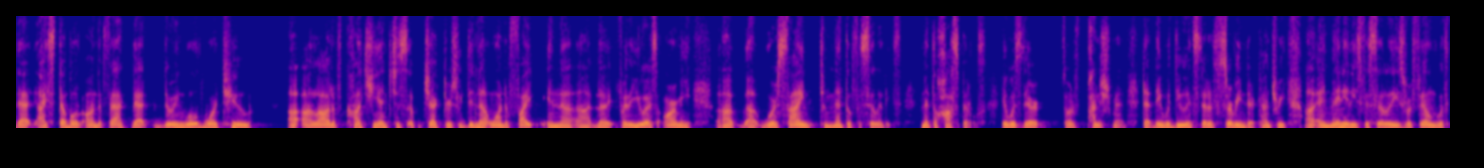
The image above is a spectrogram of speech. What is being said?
that I stumbled on the fact that during World War II, uh, a lot of conscientious objectors who did not want to fight in uh, the for the U.S. Army were assigned to mental facilities, mental hospitals. It was their sort of punishment that they would do instead of serving their country. Uh, and many of these facilities were filled with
